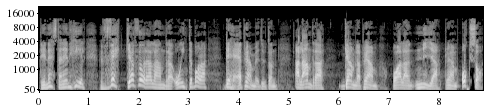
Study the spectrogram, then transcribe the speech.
det är nästan en hel vecka före alla andra och inte bara det här programmet utan alla andra gamla program och alla nya program också.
